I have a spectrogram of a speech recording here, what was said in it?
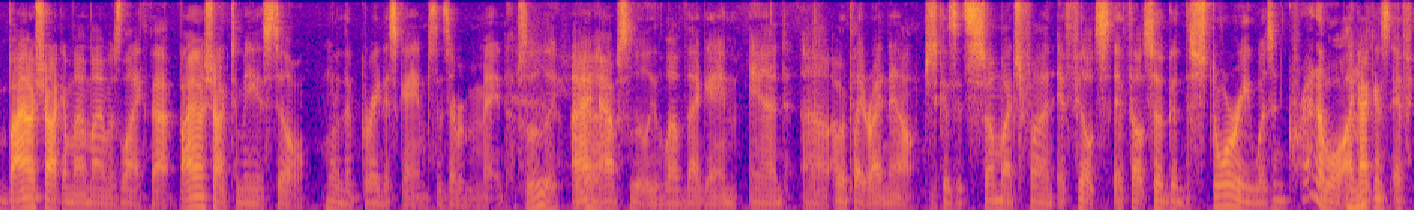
BioShock in my mind was like that. BioShock to me is still one of the greatest games that's ever been made. absolutely I absolutely love that game, and uh, I would play it right now just because it's so much fun. It felt it felt so good. The story was incredible. Like Mm-hmm. I can if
